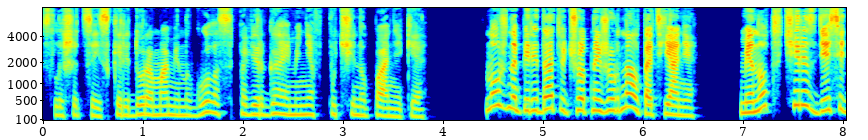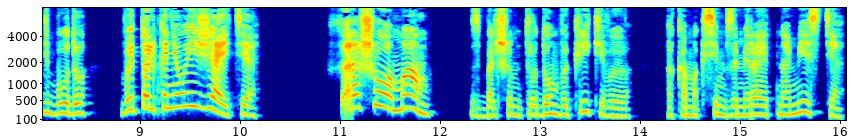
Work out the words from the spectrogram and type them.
Слышится из коридора мамин голос, повергая меня в пучину паники. «Нужно передать учетный журнал Татьяне. Минут через десять буду. Вы только не уезжайте». «Хорошо, мам!» С большим трудом выкрикиваю, пока Максим замирает на месте,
